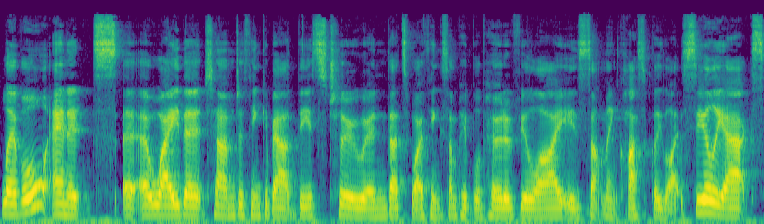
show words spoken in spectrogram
level. And it's a, a way that um, to think about this too. And that's why i think some people have heard of villi is something classically like celiacs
